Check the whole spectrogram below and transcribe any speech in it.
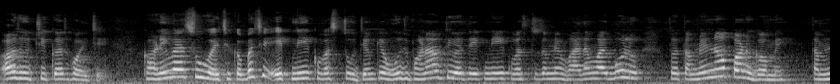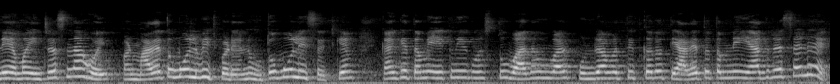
અરુચિકર હોય છે. ઘણીવાર શું હોય છે ખબર છે? એકની એક વસ્તુ, જેમ કે હું જ ભણાવતી હોય તો એકની એક વસ્તુ તમને વારંવાર બોલું તો તમને ન પણ ગમે. તમને એમાં ઇન્ટરેસ્ટ ના હોય, પણ મારે તો બોલવી જ પડે અને હું તો બોલીશ જ. કેમ? કારણ કે તમે એકની એક વસ્તુ વારંવાર પુનરાવર્તિત કરો ત્યારે તો તમને યાદ રહેશે ને?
